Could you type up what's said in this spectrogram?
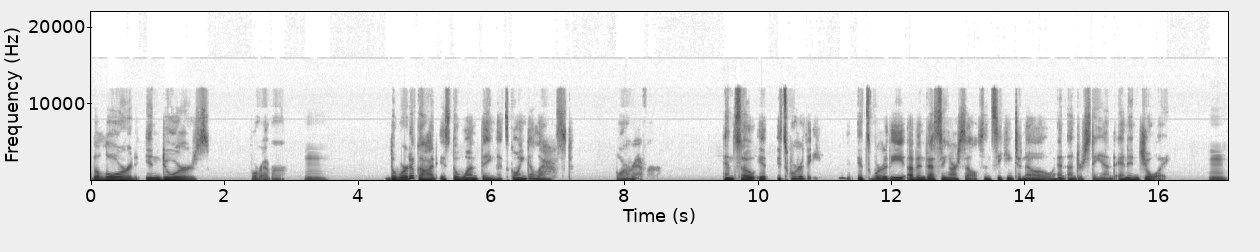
the Lord endures forever." Mm the word of God is the one thing that's going to last forever. And so it, it's worthy. It's worthy of investing ourselves in seeking to know and understand and enjoy. Mm.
